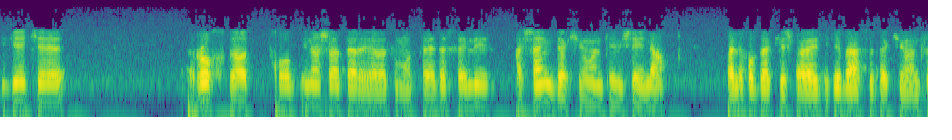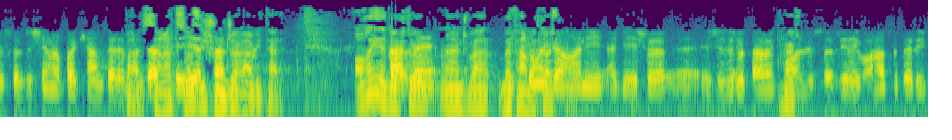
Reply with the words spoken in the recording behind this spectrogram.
دیگه که رخ داد. خب اینا شاید در ایالات متحده خیلی قشنگ داکیومنت میشه اینا. ولی خب در کشورهای دیگه بحث داکیومنت سازیش یه مقدار کمتره بله، سند سازیش اونجا قوی تره آقای دکتر رنجبر بفرمایید جهانی اگه اجازه بفرمایید مال سازی حیوانات رو داریم.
